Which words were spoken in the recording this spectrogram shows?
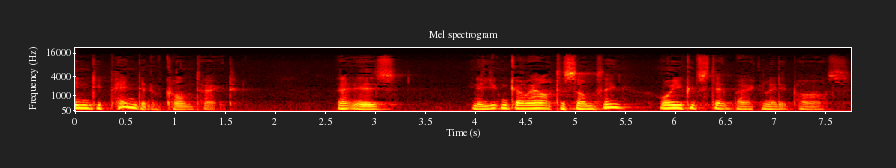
independent of contact. That is, you know, you can go out to something, or you could step back and let it pass.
